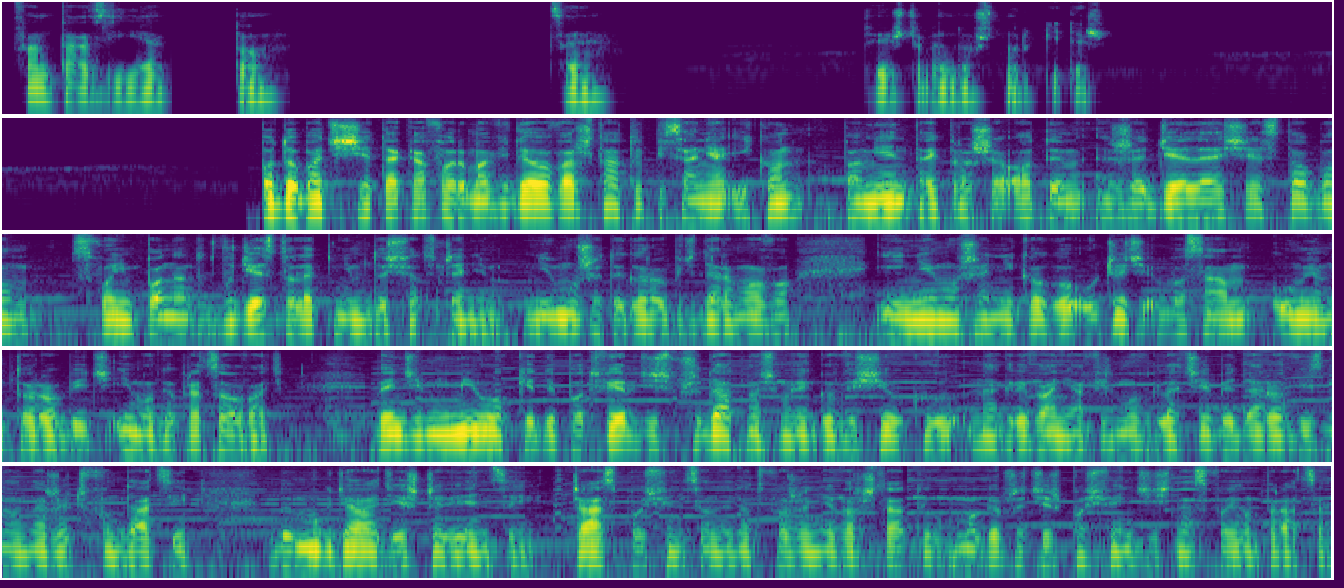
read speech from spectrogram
fantazji, jak to chcę. To jeszcze będą sznurki też. Podoba Ci się taka forma wideo warsztatu pisania ikon? Pamiętaj proszę o tym, że dzielę się z Tobą swoim ponad 20-letnim doświadczeniem. Nie muszę tego robić darmowo i nie muszę nikogo uczyć, bo sam umiem to robić i mogę pracować. Będzie mi miło, kiedy potwierdzisz przydatność mojego wysiłku nagrywania filmów dla Ciebie darowizną na rzecz fundacji, bym mógł działać jeszcze więcej. Czas poświęcony na tworzenie warsztatu mogę przecież poświęcić na swoją pracę.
